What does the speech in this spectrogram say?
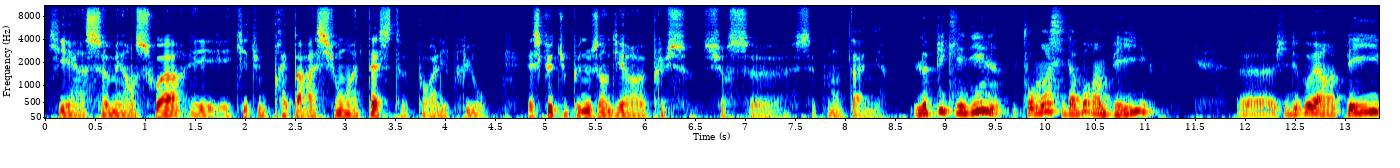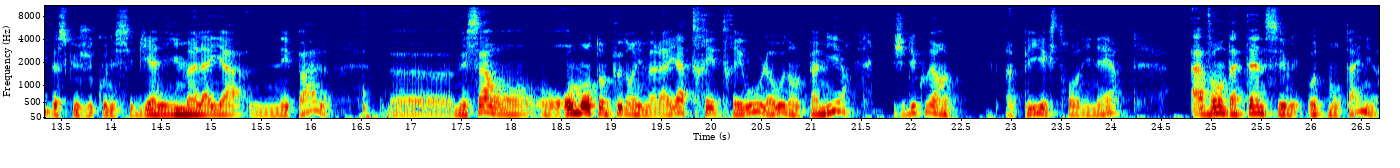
qui est un sommet en soi et, qui est une préparation, un test pour aller plus haut. Est-ce que tu peux nous en dire plus sur cette montagne? Le pic Lénine, pour moi, c'est d'abord un pays euh, j'ai découvert un pays parce que je connaissais bien l'Himalaya, Népal. Euh, mais ça, on, remonte un peu dans l'Himalaya, très très haut, là-haut, dans le Pamir. J'ai découvert un, pays extraordinaire. Avant d'atteindre ces hautes montagnes,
